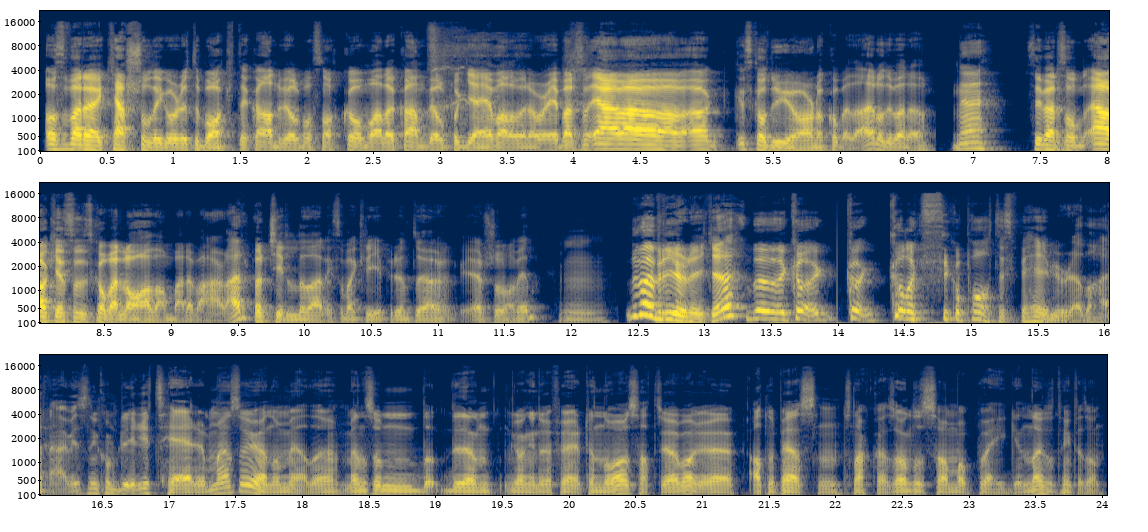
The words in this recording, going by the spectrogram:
Og så bare casually går du tilbake til hva enn vi holder på å snakke om, eller hva enn vi holder på å game, eller whatever. Jeg bare sånn ja, ja, ja, skal du gjøre noe med det her? Og du bare Nei. Så jeg bare sånn Ja, OK, så du skal bare la dem bare være der? Bare chille der, liksom, bare krype rundt og gjøre, gjøre som de vil? Mm. Du bare bryr deg ikke? Det, hva, hva, hva slags psykopatisk behavior er det her? Nei, Hvis den kommer til å irritere meg, så gjør jeg noe med det. Men som den gangen du refererer til nå, satt jeg bare attmed PC-en, snakka sånn, så sa han bare på veggen der, så tenkte jeg sånn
